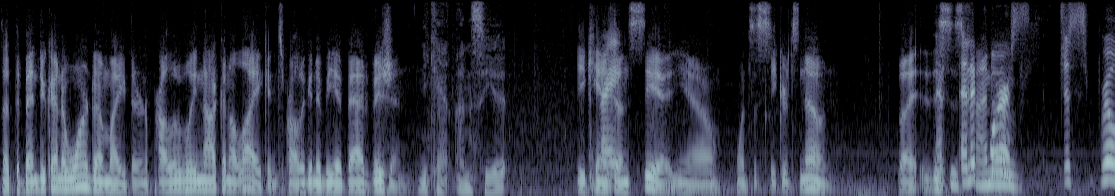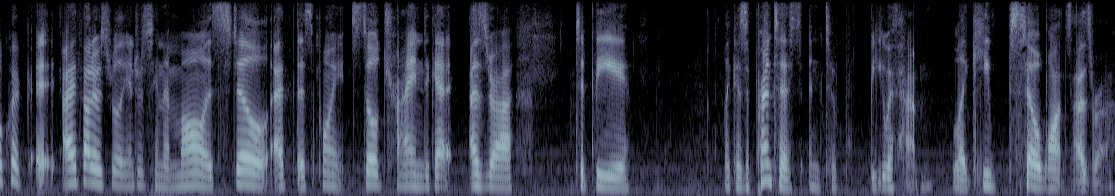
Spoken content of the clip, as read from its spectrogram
that the Bendu kind of warned them like they're probably not going to like, and it's probably going to be a bad vision. You can't unsee it. You can't Right. unsee it. You know, once the secret's known. But this and, is and of kind course, just real quick, I, I thought it was really interesting that Maul is still at this point still trying to get Ezra to be like his apprentice and to be with him. Like he still wants Ezra.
